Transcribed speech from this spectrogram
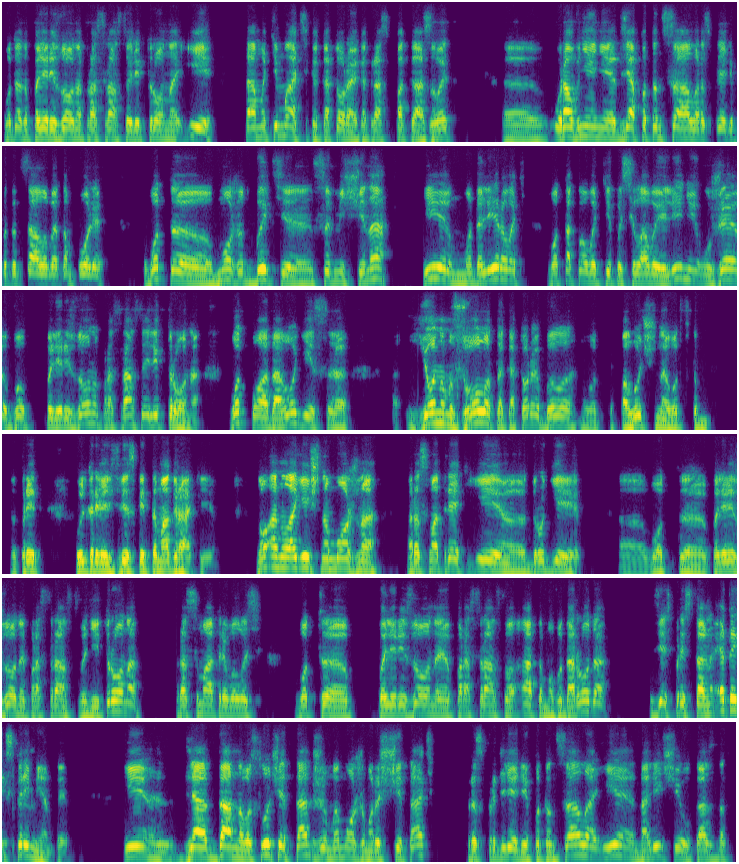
вот это поляризованное пространство электрона и та математика, которая как раз показывает уравнение для потенциала, распределения потенциала в этом поле, вот может быть совмещена и моделировать вот такого типа силовые линии уже в поляризованном пространстве электрона. Вот по аналогии с ионом золота, которое было вот, получено вот в, при ультрализвийской томографии. Но аналогично можно рассмотреть и э, другие. Э, вот э, поляризованное пространство нейтрона рассматривалось. Вот поляризованное пространство атома водорода здесь представлено. Это эксперименты. И для данного случая также мы можем рассчитать распределение потенциала и наличие указанных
